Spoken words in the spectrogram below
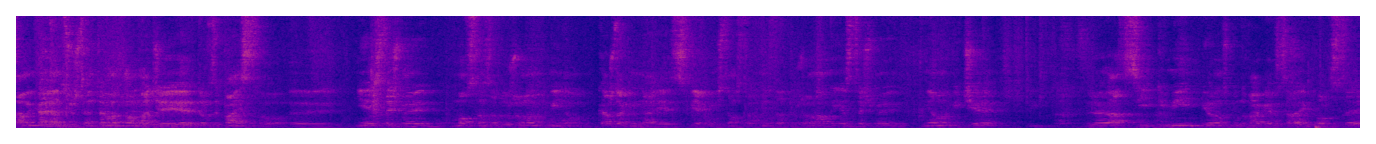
Zamykając już ten temat, mam nadzieję, drodzy Państwo, y, nie jesteśmy mocno zadłużoną gminą. Każda gmina jest w jakimś tam stopniu zadłużona. My jesteśmy mianowicie w relacji gmin, biorąc pod uwagę w całej Polsce,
